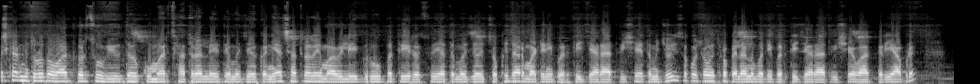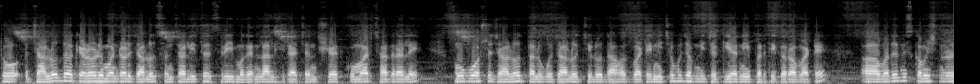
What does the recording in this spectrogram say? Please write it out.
નમસ્કાર મિત્રો, તો વાત કરશું વિવિધ કુમાર છાત્રાલય તેમજ કન્યા છાત્રાલયમાં આવેલી ગૃહપતિ રસોઈયા તેમજ ચોકીદાર માટેની ભરતી જાહેરાત વિશે તમે જોઈ શકો છો મિત્રો, પહેલા નંબરની ભરતી જાહેરાત વિશે વાત કરીએ આપણે. તો જાલોદ કેળવણી મંડળ જાલોદ સંચાલિત શ્રી મગનલાલ હીરાચંદ શેઠ કુમાર છાત્રાલય મૂળ પોસ્ટ જાલોદ તાલુકો જાલોદ જિલ્લો દાહોદ માટે નીચે મુજબની જગ્યાની ભરતી કરવા માટે મદદનીશ કમિશનર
